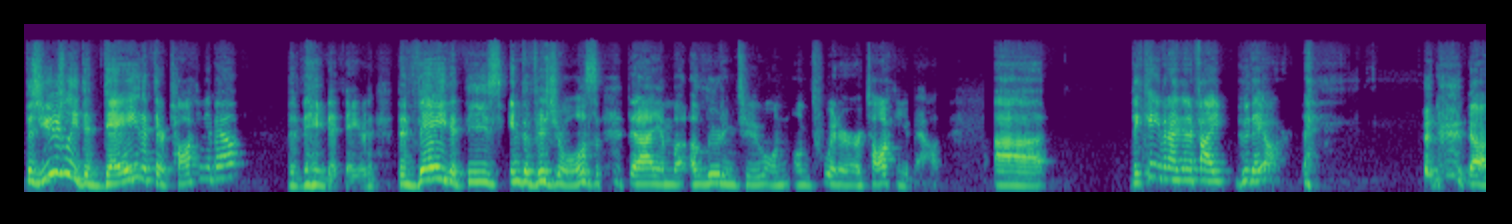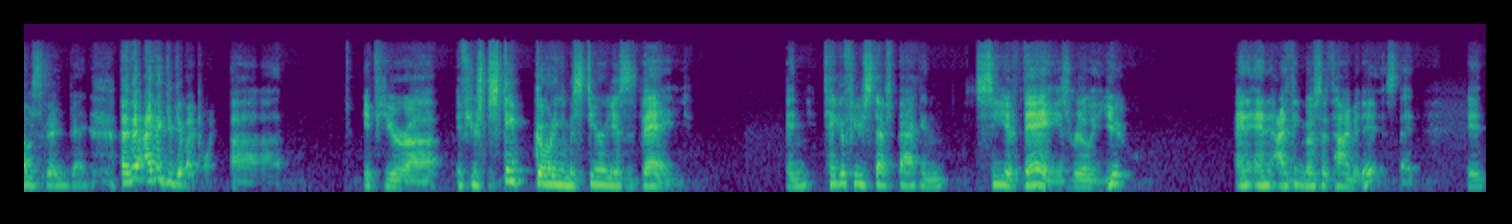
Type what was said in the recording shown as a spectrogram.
because usually the they that they're talking about the they that they are the they that these individuals that i am alluding to on, on twitter are talking about uh, they can't even identify who they are no i'm saying they I, th- I think you get my point uh, if you're uh, if you're scapegoating a mysterious they then take a few steps back and see if they is really you. And and I think most of the time it is that it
